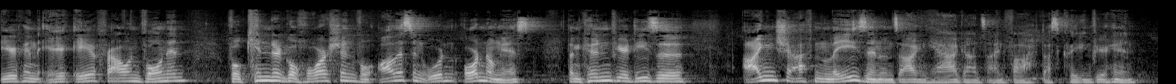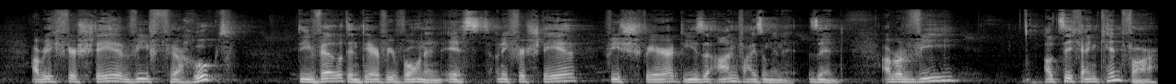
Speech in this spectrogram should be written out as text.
ihren Ehefrauen wohnen, wo Kinder gehorchen, wo alles in Ordnung ist, dann können wir diese Eigenschaften lesen und sagen, ja, ganz einfach, das kriegen wir hin. Aber ich verstehe, wie verrückt die Welt, in der wir wohnen, ist. Und ich verstehe, wie schwer diese Anweisungen sind. Aber wie, als ich ein Kind war,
